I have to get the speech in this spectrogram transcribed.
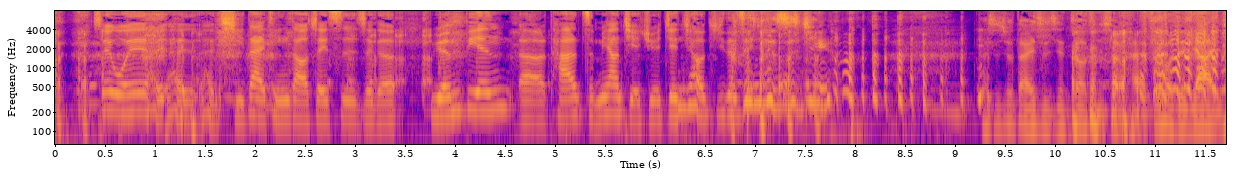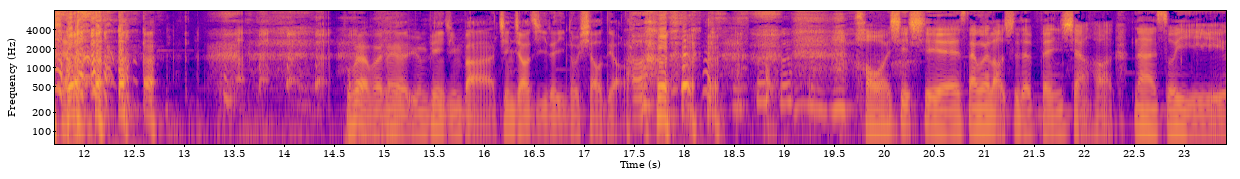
所以我也很很很期待听到这次这个原编呃他怎么样解决尖叫鸡的这件事情。还是就带一只尖叫鸡上海，最后就压一下。不会啊，不会，那个云边已经把尖叫鸡的音都消掉了。好啊，谢谢三位老师的分享哈。那所以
